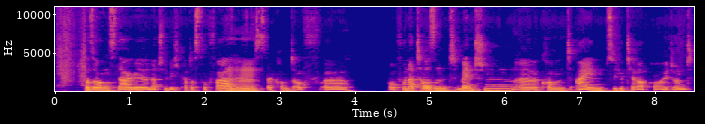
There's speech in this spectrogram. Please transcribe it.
Versorgungslage natürlich katastrophal mhm. ist. Da kommt auf äh, auf 100.000 Menschen äh, kommt ein Psychotherapeut und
